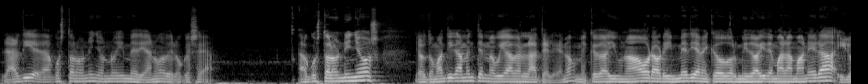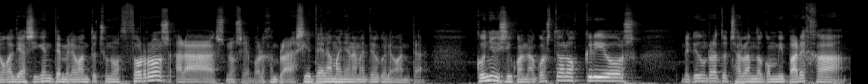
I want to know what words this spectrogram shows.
las 10, acuesto a los niños 9 y media, 9, lo que sea. Acuesto a los niños y automáticamente me voy a ver la tele, ¿no? Me quedo ahí una hora, hora y media, me quedo dormido ahí de mala manera y luego al día siguiente me levanto hecho unos zorros a las, no sé, por ejemplo, a las 7 de la mañana me tengo que levantar. Coño, y si cuando acuesto a los críos me quedo un rato charlando con mi pareja,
